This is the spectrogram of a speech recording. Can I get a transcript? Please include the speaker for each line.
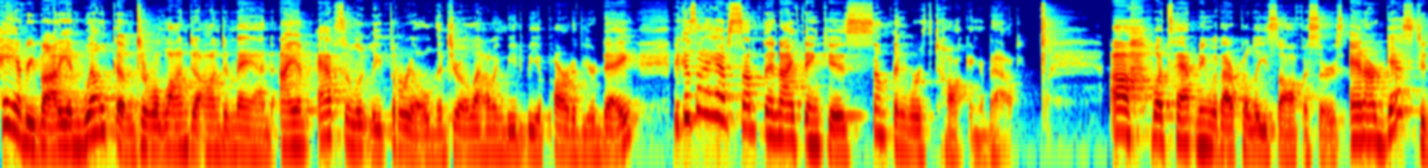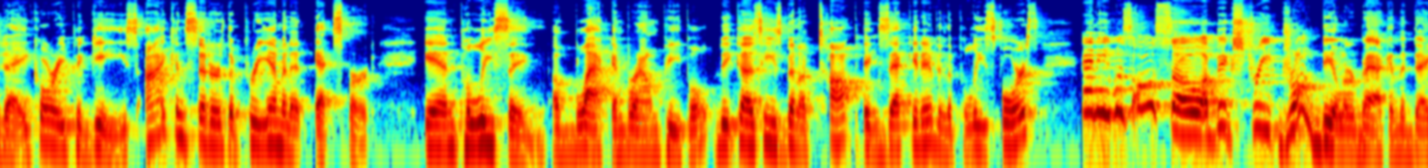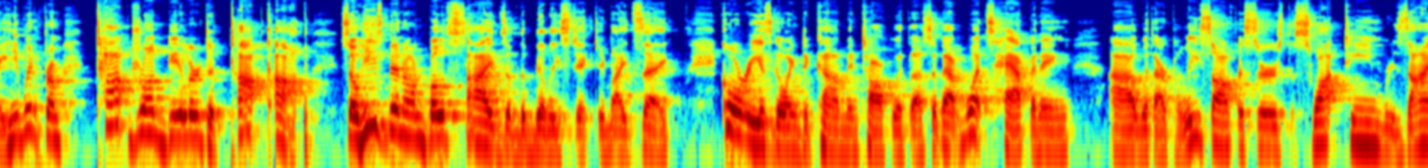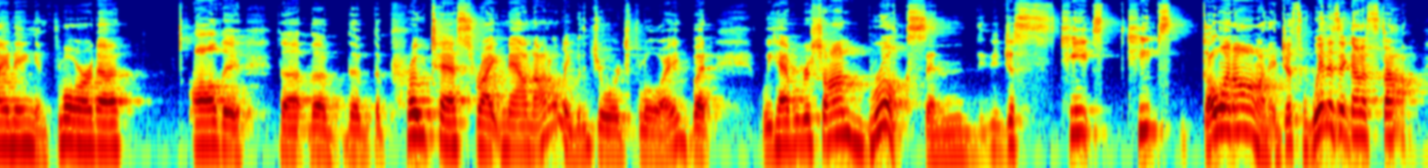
Speaker 1: Hey, everybody, and welcome to Rolonda on Demand. I am absolutely thrilled that you're allowing me to be a part of your day because I have something I think is something worth talking about. Ah, what's happening with our police officers. And our guest today, Corey Pegues, I consider the preeminent expert in policing of Black and Brown people because he's been a top executive in the police force. And he was also a big street drug dealer back in the day. He went from top drug dealer to top cop. So he's been on both sides of the billy stick, you might say. Corey is going to come and talk with us about what's happening uh, with our police officers, the SWAT team resigning in Florida, all the the, the the the protests right now, not only with George Floyd, but we have Rayshard Brooks, and it just keeps keeps going on. It just when is it going to stop?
